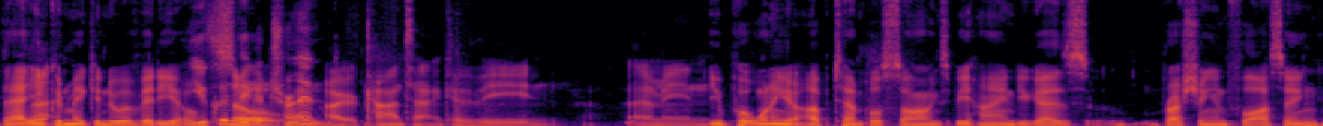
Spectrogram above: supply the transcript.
That you could make into a video. You could make a So trend. Our content could be. I mean, you put one of your up tempo songs behind you guys brushing and flossing.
